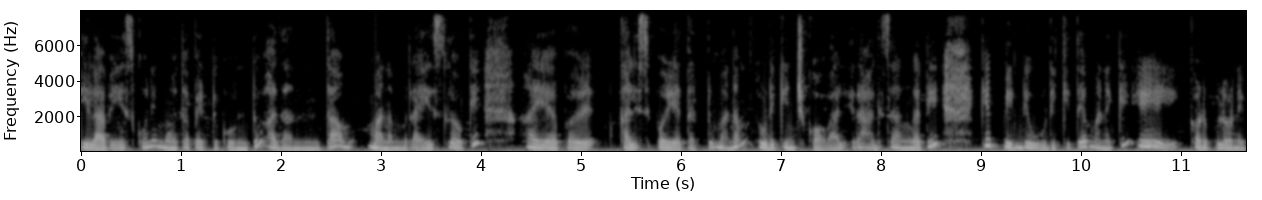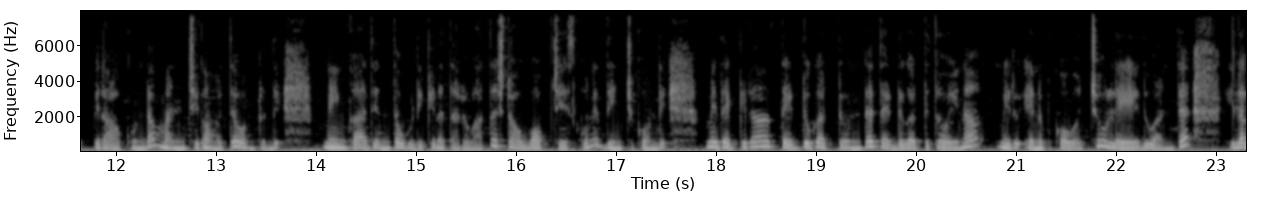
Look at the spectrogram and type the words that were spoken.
ఇలా వేసుకొని మూత పెట్టుకుంటూ అదంతా మనం రైస్లోకి కలిసిపోయేటట్టు మనం ఉడికించుకోవాలి. రాగి సంగటికి పిండి ఉడికితే మనకి ఏ కడుపులో నొప్పి రాకుండా మంచిగా అయితే ఉంటుంది. మీ ఇంకా అది ఎంత ఉడికిన తర్వాత స్టవ్ ఆఫ్ చేసుకొని దించుకోండి. మీ దగ్గర తెడ్డుగట్టు ఉంటే తెడ్డుగట్టుతో అయినా మీరు ఎనుపుకోవచ్చు. లేదు అంటే ఇలా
